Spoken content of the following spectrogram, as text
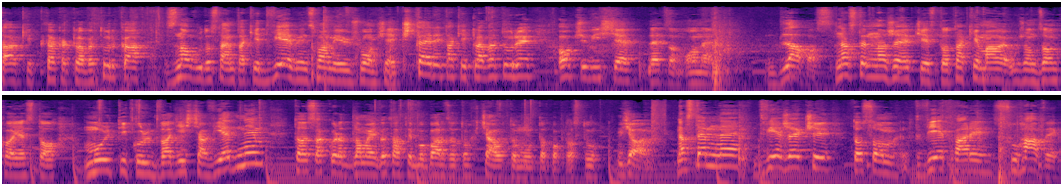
takie, taka klawiaturka, znowu dostałem takie dwie, więc mam je już łącznie cztery takie klawiatury. Oczywiście lecą one dla Was. Następna rzecz jest to takie małe urządzonko, jest to Multicool 20 w jednym. To jest akurat dla mojego taty, bo bardzo to chciał, to mu to po prostu wziąłem. Następne dwie rzeczy to są dwie pary słuchawek.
